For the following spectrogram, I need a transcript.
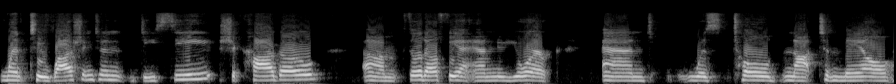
went to Washington, D.C., Chicago, um, Philadelphia, and New York, and was told not to mail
